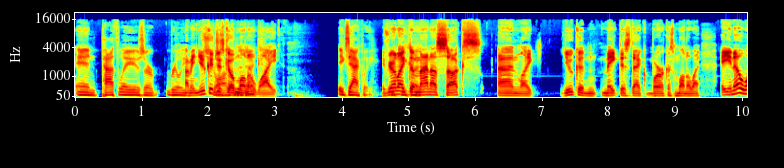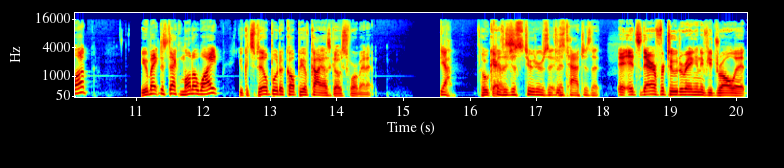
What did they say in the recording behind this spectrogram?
and Pathways are really, I mean, you could just go mono deck. white. Exactly. If you're you like the mana sucks and like you can make this deck work as mono white. And you know what? You make this deck mono white, you could still put a copy of Kaya's Ghost for a minute. Yeah. Who cares? Because it just tutors it just, and attaches it. It's there for tutoring, and if you draw it,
